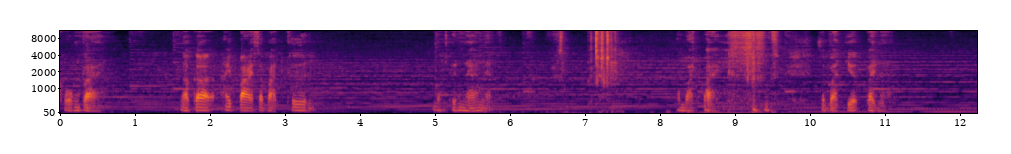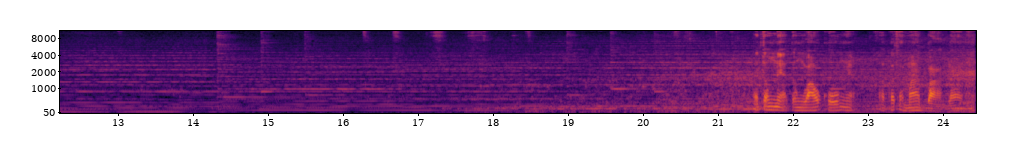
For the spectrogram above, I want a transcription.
โค้งไป แล้วก็ให้ปลายสะบัดขึ้นสะบัดขึ้นนะเนี่ยสะบัดไปสะบัดเยอะไปหน่อย แล้วตรงเนี้ยตรงเว้าโค้งเนี่ยเราก็สามารถบากได้นะ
